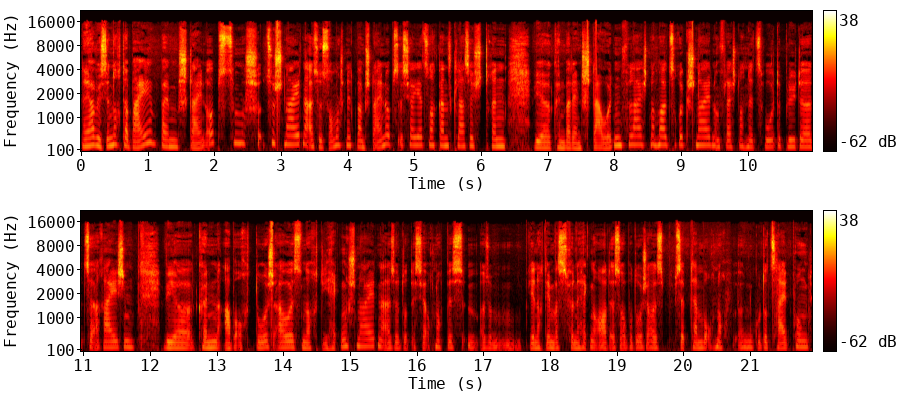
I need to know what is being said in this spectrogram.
Naja, wir sind noch dabei, beim Steinobst zum, zu schneiden. Also Sommerschnitt beim Steinobst ist ja jetzt noch ganz klassisch drin. Wir können bei den Stauden vielleicht nochmal zurückschneiden, um vielleicht noch eine zweite Blüte zu erreichen. Wir können aber auch durchaus noch die Hecken schneiden. Also dort ist ja auch noch bis, also je nachdem, was für eine Heckenart ist, aber durchaus September auch noch ein guter Zeitpunkt.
